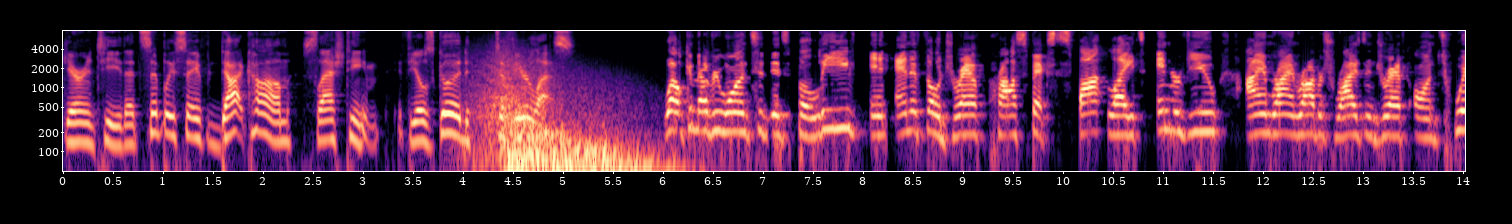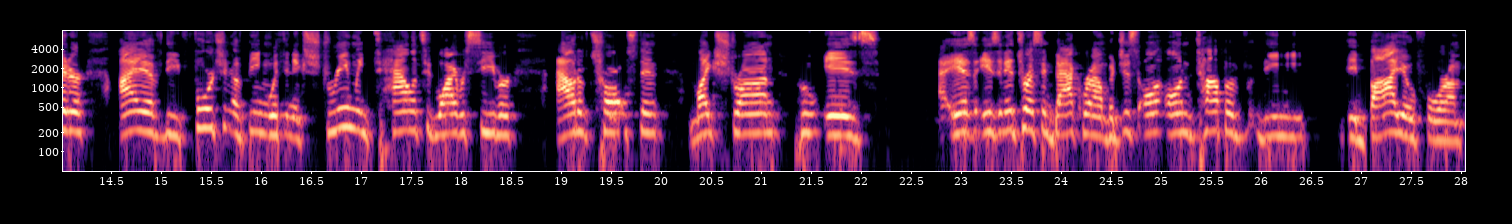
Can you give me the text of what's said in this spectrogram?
guarantee. That's simplisafe.com slash team. It feels good to fear less. Welcome, everyone, to this Bleav in NFL Draft Prospects Spotlight interview. I am Ryan Roberts, Rise and Draft on Twitter. I have the fortune of being with an extremely talented wide receiver out of Charleston, Mike Strachan, who is is, is an interesting background, but just on, on top of the the bio for him.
